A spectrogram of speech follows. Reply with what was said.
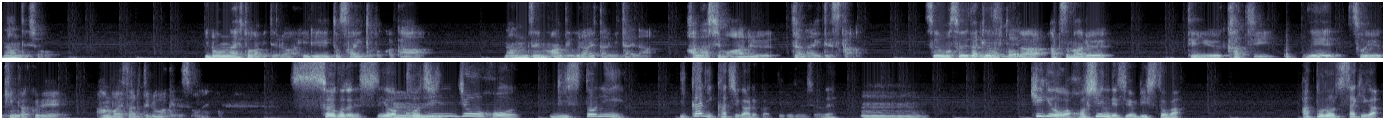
なんでしょう。いろんな人が見てるアフィリエイトサイトとかが何千万で売られたりみたいな話もあるじゃないですか。それもそれだけの人が集まるっていう価値で、そういう金額で販売されてるわけですよね。そういうことです。要うんは個人情報、リストにいかに価値があるかっていうことですよね。企業は欲しいんですよ、リストが。アプローチ先が、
